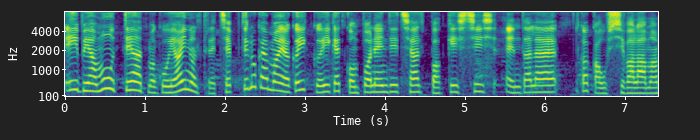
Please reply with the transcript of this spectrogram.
ei pea muud teadma, kui ainult retsepti lugema ja kõik õiged komponendid sealt pakist siis endale ka kaussi valama.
